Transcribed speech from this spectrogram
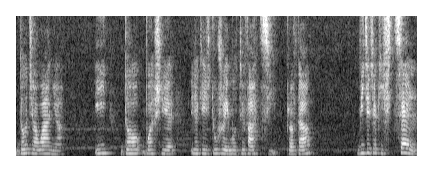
do działania i do właśnie jakiejś dużej motywacji, prawda? Widzieć jakiś cel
